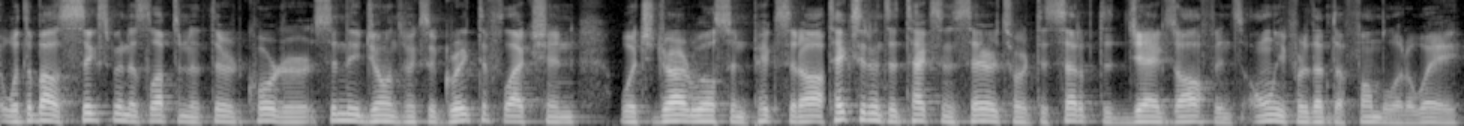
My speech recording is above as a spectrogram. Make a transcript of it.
With about six minutes left in the third quarter, Sidney Jones makes a great deflection, which Jarrod Wilson picks it off, takes it into Texans territory to set up the Jags offense, only for them to fumble it away.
